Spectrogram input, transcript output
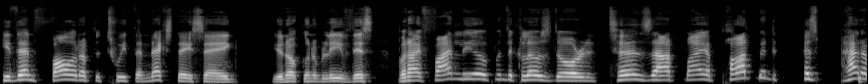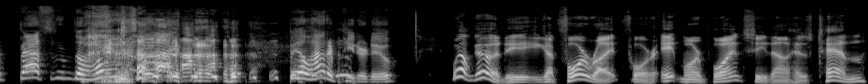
He then followed up the tweet the next day saying, You're not going to believe this, but I finally opened the closed door, and it turns out my apartment has had a bathroom the whole time. Bill, how did Peter do? Well, good. He, he got four right for eight more points. He now has 10,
